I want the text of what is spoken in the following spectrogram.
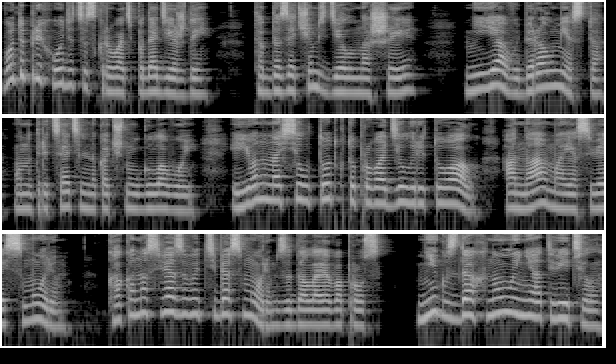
вот и приходится скрывать под одеждой. Тогда зачем сделал на шее? Не я выбирал место, он отрицательно качнул головой. Ее наносил тот, кто проводил ритуал. Она – моя связь с морем. «Как она связывает тебя с морем?» – задала я вопрос. Ник вздохнул и не ответил.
